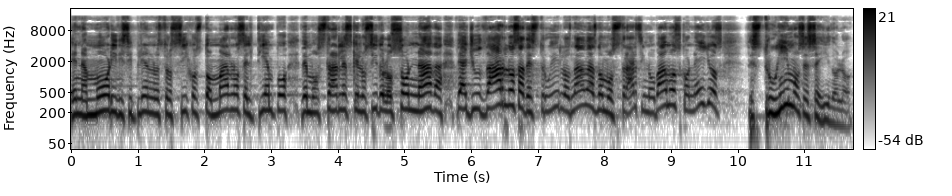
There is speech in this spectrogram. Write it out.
en amor y disciplina a nuestros hijos, tomarnos el tiempo de mostrarles que los ídolos son nada, de ayudarlos a destruirlos, nada más no mostrar, sino vamos con ellos, destruimos ese ídolo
